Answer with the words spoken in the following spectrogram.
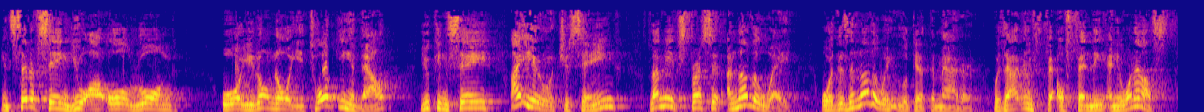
instead of saying you are all wrong or you don't know what you're talking about, you can say, I hear what you're saying. Let me express it another way. Or there's another way to look at the matter without inf- offending anyone else.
